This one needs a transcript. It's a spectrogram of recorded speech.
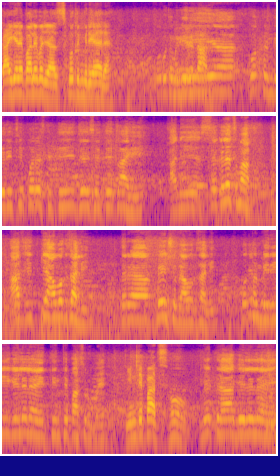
काय गेले पालेभाजी आज? कोथिंबीर घ्यायला कोथिंबिरी कोथिंबिरीची परिस्थिती जैसे तेच आहे. आणि सगळेच माल आज इतकी आवक झाली तर बेहिशोबी आवक झाली. कोथिंबिरी गेलेले आहे तीन ते पाच रुपये. तीन ते पाच? हो मेथ्या गेलेल्या आहे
